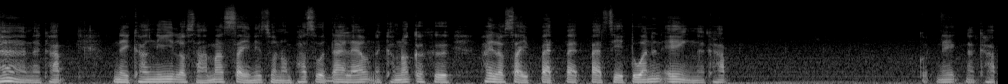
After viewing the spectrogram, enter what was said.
อ่านะครับ ในครั้งนี้เราสามารถใส่ในส่วนของพาสเวิร์ดได้แล้วนะครับนั่นก็คือให้เราใส่ 8884 ตัวนั่นเองนะครับ กด next นะครับ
